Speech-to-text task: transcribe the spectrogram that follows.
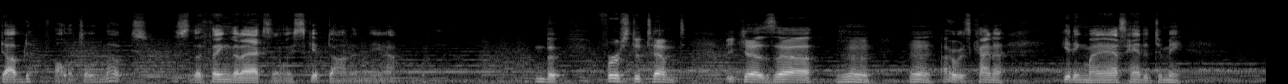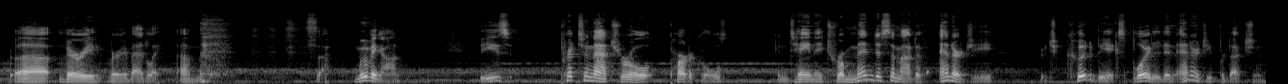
dubbed Volatile Motes. This is the thing that I accidentally skipped on in the, uh, the first attempt because uh, I was kind of getting my ass handed to me uh, very, very badly. Um, so, moving on. These preternatural particles contain a tremendous amount of energy which could be exploited in energy production,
